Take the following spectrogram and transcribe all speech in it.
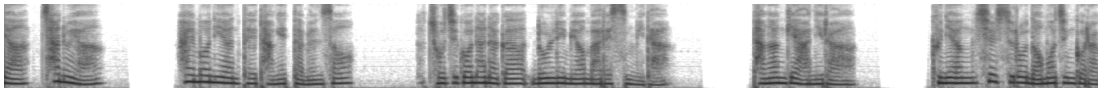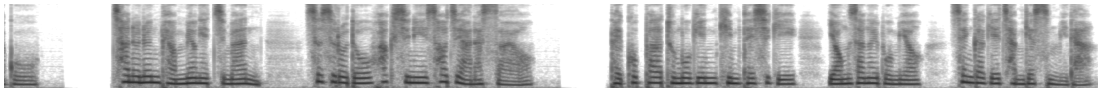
야, 찬우야. 할머니한테 당했다면서? 조직원 하나가 놀리며 말했습니다. 당한 게 아니라 그냥 실수로 넘어진 거라고. 찬우는 변명했지만 스스로도 확신이 서지 않았어요. 백호파 두목인 김태식이 영상을 보며 생각에 잠겼습니다.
